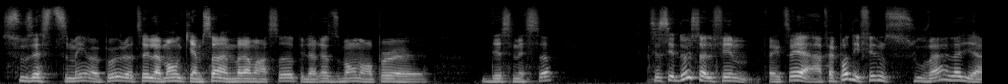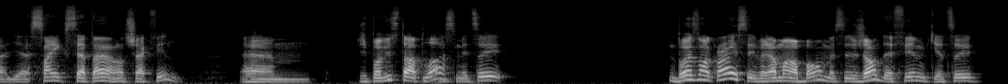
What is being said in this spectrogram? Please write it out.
sous-estimé un peu. Là. Le monde qui aime ça aime vraiment ça, puis le reste du monde, on peut euh, dismiss ça. C'est ses deux seuls films. Fait que, elle fait pas des films souvent. Là. Il, y a, a 5-7 ans entre chaque film. Euh, J'ai pas vu Stop Loss, mais tu sais. Boys Don't Cry, c'est vraiment bon, mais c'est le genre de film que, tu sais.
